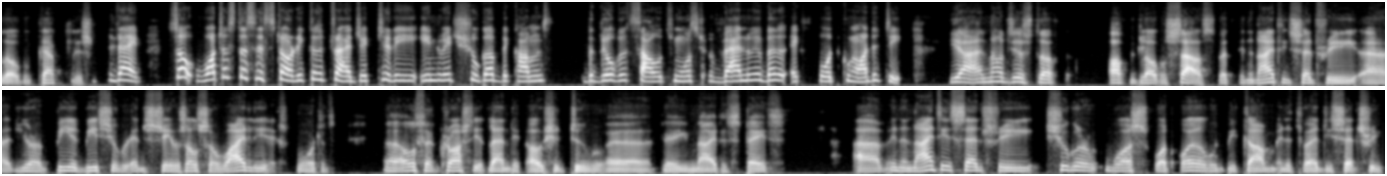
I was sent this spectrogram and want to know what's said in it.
global capitalism. Right. So what is this historical trajectory in which sugar becomes the global south's most valuable export commodity? Yeah, and not just of, of the global south, but in the 19th century, uh, European beet sugar industry was also widely exported uh, also across the Atlantic Ocean to uh, the United States. Um, in the 19th century, sugar was what oil would become in the 20th century,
